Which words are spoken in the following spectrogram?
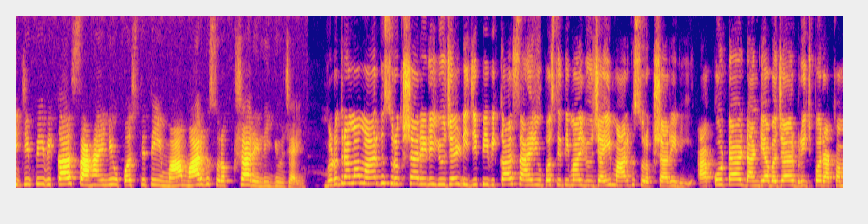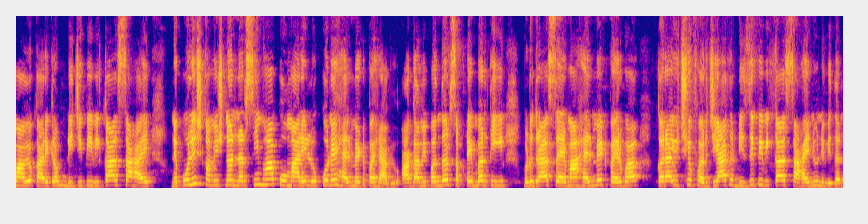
ડીજીપી વિકાસ સહાયની ઉપસ્થિતિમાં માર્ગ સુરક્ષા રેલી યોજાઈ. વડોદરામાં માર્ગ સુરક્ષા રેલી યોજાઈ. ડીજીપી વિકાસ સહાયની ઉપસ્થિતિમાં યોજાઈ માર્ગ સુરક્ષા રેલી. આકોટા દાંડિયા બજાર બ્રિજ પર રાખવામાં આવ્યો કાર્યક્રમ. ડીજીપી વિકાસ સહાય અને પોલીસ કમિશનર નરસિંહા કુમારે લોકોને હેલ્મેટ પહેરાવ્યું. આગામી પંદર સપ્ટેમ્બરથી વડોદરા શહેરમાં હેલ્મેટ પહેરવા કરાયું છે ફરજિયાત ડીજીપી વિકાસ સહાયનું નિવેદન.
